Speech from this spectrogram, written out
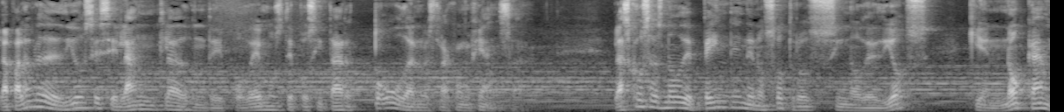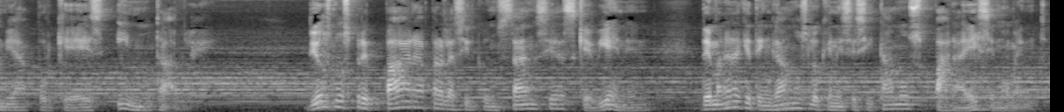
La palabra de Dios es el ancla donde podemos depositar toda nuestra confianza. Las cosas no dependen de nosotros, sino de Dios, quien no cambia porque es inmutable. Dios nos prepara para las circunstancias que vienen, de manera que tengamos lo que necesitamos para ese momento.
